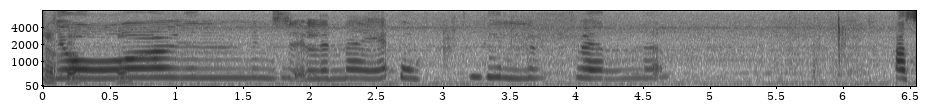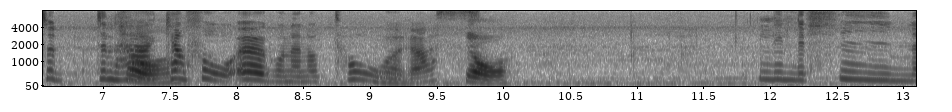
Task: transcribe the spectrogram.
kanske? Ja, mm, eller nej. Åh, lille vännen. Alltså den här Ja. kan få ögonen att tåras. Ja, Lille fine.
